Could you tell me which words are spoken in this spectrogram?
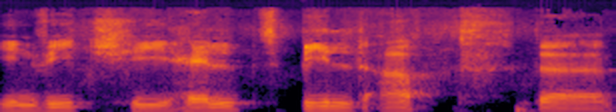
in which he helped build up the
